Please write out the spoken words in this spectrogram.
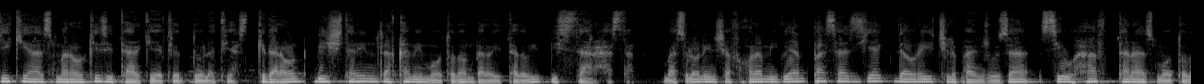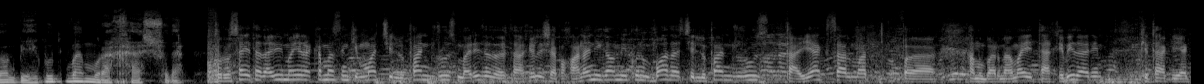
یکی از مراکز ترک اعتیاد دولتی است که در آن بیشترین رقم معتادان برای تداوی بیستر هستند. مسئولان این شفاخانه می‌گویند پس از یک دوره 45 روزه 37 تن از معتادان بهبود و مرخص شدند. پروسه تداوی ما رقم است که ما 45 روز مریض در داخل شفاخانه نگاه میکنیم. بعد از 45 روز تا یک سال ما هم برنامه تعقیبی داریم که تا یک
